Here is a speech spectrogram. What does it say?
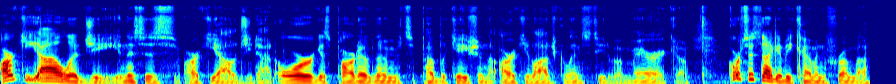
Archaeology, and this is archaeology.org as part of them. It's a publication of the Archaeological Institute of America. Of course, it's not going to be coming from a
